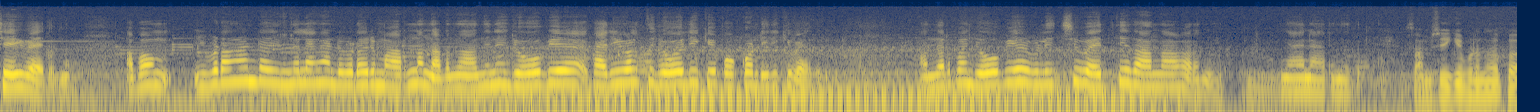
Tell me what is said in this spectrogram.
ചെയ്യുമായിരുന്നു അപ്പം ഇവിടെ കണ്ട് ഇന്നലെ കണ്ട് ഇവിടെ ഒരു മരണം നടന്നു. അതിന് ജോബിയെ കരികുളത്ത് ജോലിക്ക് പോയിക്കൊണ്ടിരിക്കുമായിരുന്നു അന്നേരം ജോബിയെ വിളിച്ച് വരുത്തിയതാണെന്നാണ് പറഞ്ഞു ഞാൻ അറിഞ്ഞത്. സംശയിക്കപ്പെടുന്നത്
